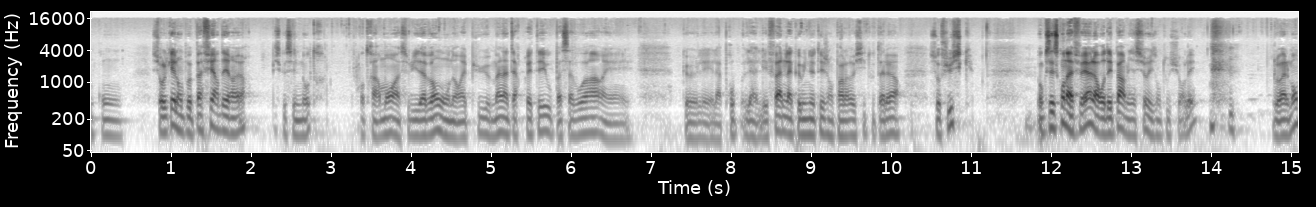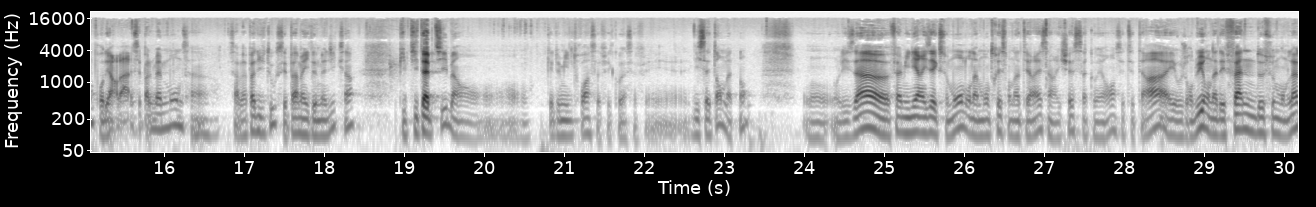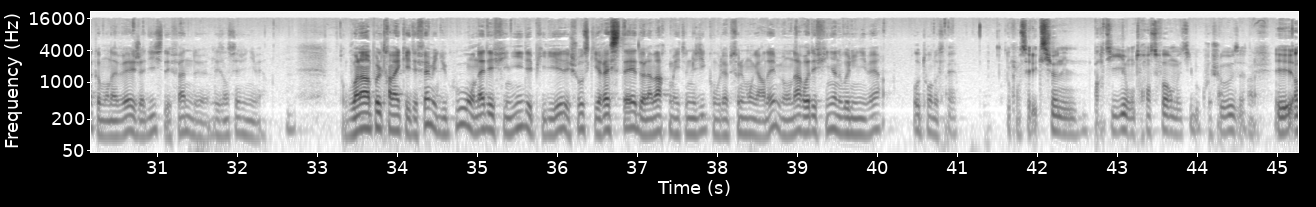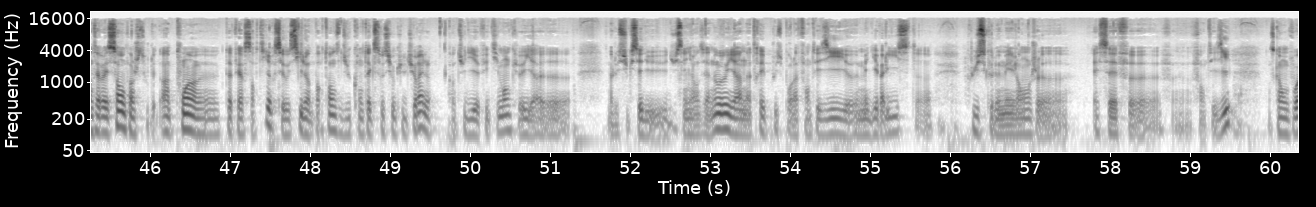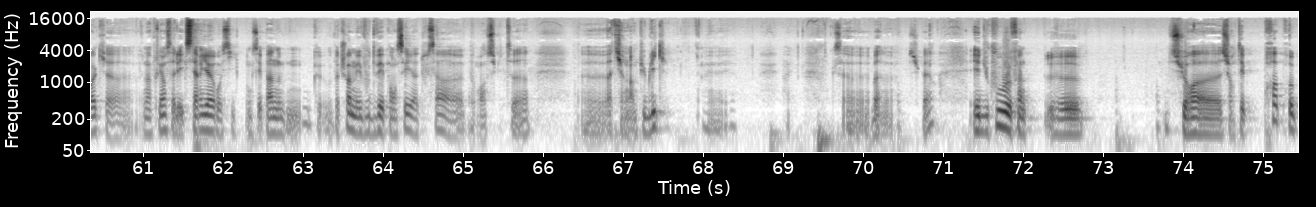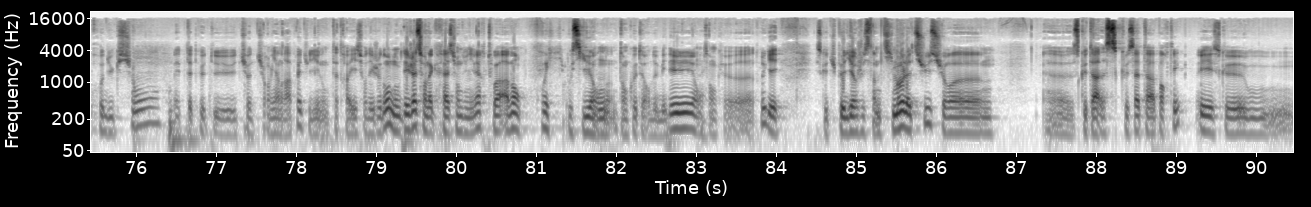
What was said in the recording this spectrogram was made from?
sur lequel on peut pas faire d'erreur, puisque c'est le nôtre, contrairement à celui d'avant où on aurait pu mal interpréter ou pas savoir et que les, les fans, la communauté, j'en parlerai aussi tout à l'heure, s'offusquent. Donc c'est ce qu'on a fait. Alors au départ, bien sûr, ils ont tout surlé, globalement, pour dire, ah bah, c'est pas le même monde, ça, ça va pas du tout, c'est pas Might and Magic, ça. Puis petit à petit, ben, en, en- en 2003, ça fait quoi? Ça fait euh, 17 ans maintenant. On, on les a euh, familiarisés avec ce monde, on a montré son intérêt, sa richesse, sa cohérence, etc. Et aujourd'hui, on a des fans de ce monde-là, comme on avait jadis des fans de- des anciens univers. Donc voilà un peu le travail qui a été fait, mais du coup, on a défini des piliers, des choses qui restaient de la marque Might and Magic qu'on voulait absolument garder, mais on a redéfini un nouvel univers autour de ça. Ouais. Donc on sélectionne une partie, on transforme aussi beaucoup de choses. voilà. Et intéressant, enfin, un point euh, que tu as fait ressortir, c'est aussi l'importance du contexte socioculturel. Quand tu dis effectivement qu'il y a euh, le succès du, du Seigneur des Anneaux, il y a un attrait plus pour la fantaisie euh, médiévaliste, plus que le mélange SF euh, f- fantasy. Parce qu'on voit que l'influence elle est extérieure aussi. Donc c'est pas un- que votre choix, mais vous devez penser à tout ça pour ensuite attirer un public. Ouais. Ça, bah, super. Et du coup, enfin, euh, sur, euh, sur tes propres productions, et peut-être que tu, tu, tu reviendras après, tu dis donc tu as travaillé sur des jeux de rôle, donc déjà sur la création d'univers, toi avant, Oui. aussi en, en tant qu'auteur de BD, en Ouais. tant que euh, truc. Est-ce que tu peux dire juste un petit mot là-dessus sur euh, euh, ce, que t'as- ce que ça t'a apporté et ce que, ou,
